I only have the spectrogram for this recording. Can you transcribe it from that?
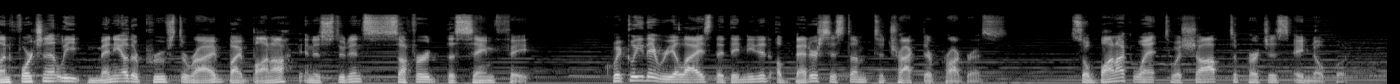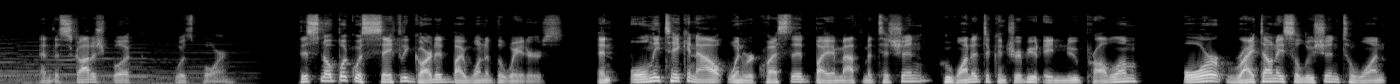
Unfortunately, many other proofs derived by Banach and his students suffered the same fate. Quickly, they realized that they needed a better system to track their progress. So Banach went to a shop to purchase a notebook, and the Scottish book was born. This notebook was safely guarded by one of the waiters, and only taken out when requested by a mathematician who wanted to contribute a new problem or write down a solution to one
